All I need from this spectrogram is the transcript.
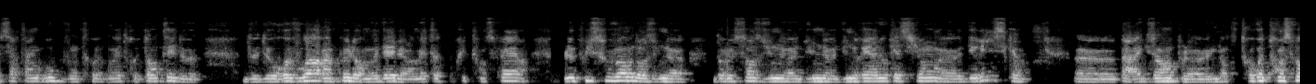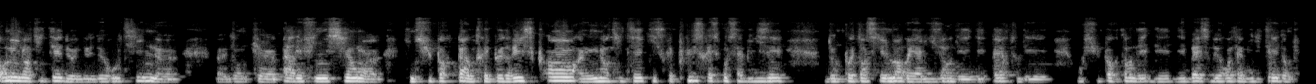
certains groupes vont être, tentés de, revoir un peu leur modèle et leur méthode de prix de transfert, le plus souvent dans le sens d'une réallocation euh, des risques. Euh, par exemple, une, transformer une entité de, de, de routine, euh, euh, donc par définition qui ne supporte pas ou très peu de risques, en une entité qui serait plus responsabilisée, donc potentiellement réalisant des, des pertes ou, des, ou supportant des, des, des, baisses de rentabilité. Donc,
